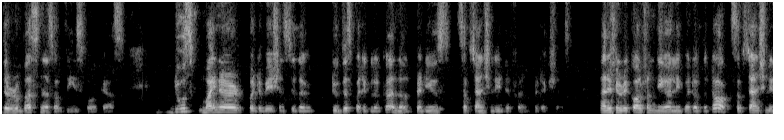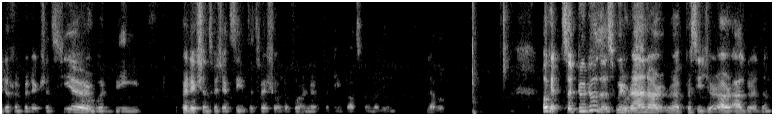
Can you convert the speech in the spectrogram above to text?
the robustness of these forecasts. Do minor perturbations to the to this particular kernel produce substantially different predictions? And if you recall from the early bit of the talk, substantially different predictions here would be predictions which exceed the threshold of 415 parts per million level. Okay, so to do this, we ran our uh, procedure, our algorithm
